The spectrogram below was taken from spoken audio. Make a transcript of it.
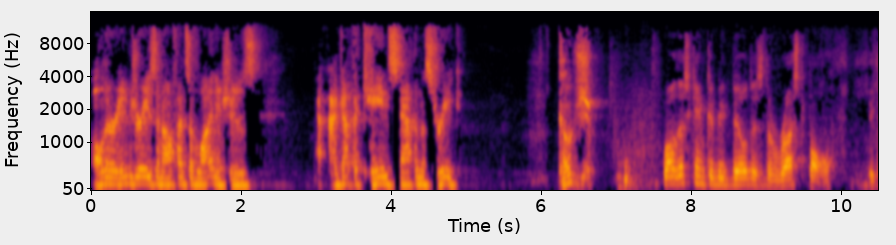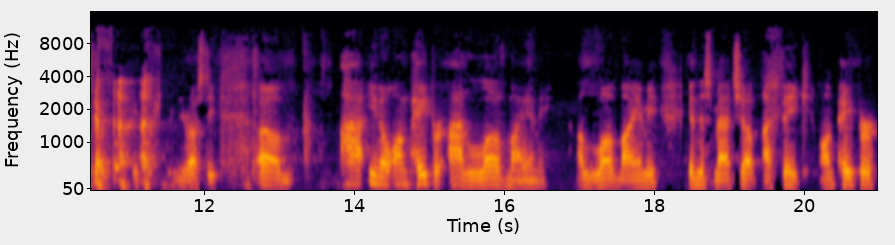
all their injuries and offensive line issues. I got the Canes snapping the streak. Coach? Well, this game could be billed as the Rust Bowl because extremely rusty. Um, I, you know, on paper, I love Miami. I love Miami in this matchup. I think on paper,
